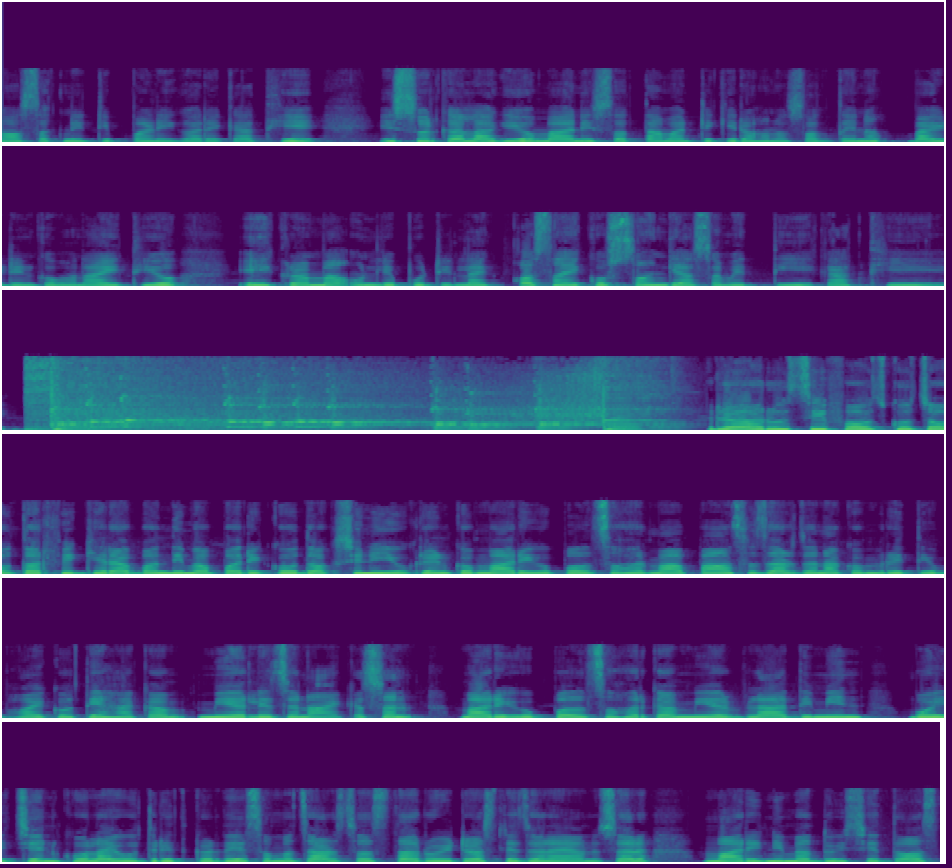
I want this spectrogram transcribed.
नसक्ने टिप्पणी गरेका थिए। ईश्वरका लागि यो मानिस सत्तामा टिकिरहन सक्दैन बाइडेनको भनाइ थियो। यही क्रममा उनले पुटिनलाई कसाईको संज्ञा समेत दिएका थिए। र रुसी फौजको चौतर्फी घेराबन्दीमा परेको दक्षिणी युक्रेनको मारिउपल सहरमा पाँच हजार जनाको मृत्यु भएको त्यहाँका मेयरले जनाएका छन्। मारिउपल सहरका मेयर भ्लादिमिन बोइचेन्कोलाई उद्धृत गर्दै समाचार संस्था रोइटर्सले जनाए अनुसार मारिनीमा दुई सय दस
